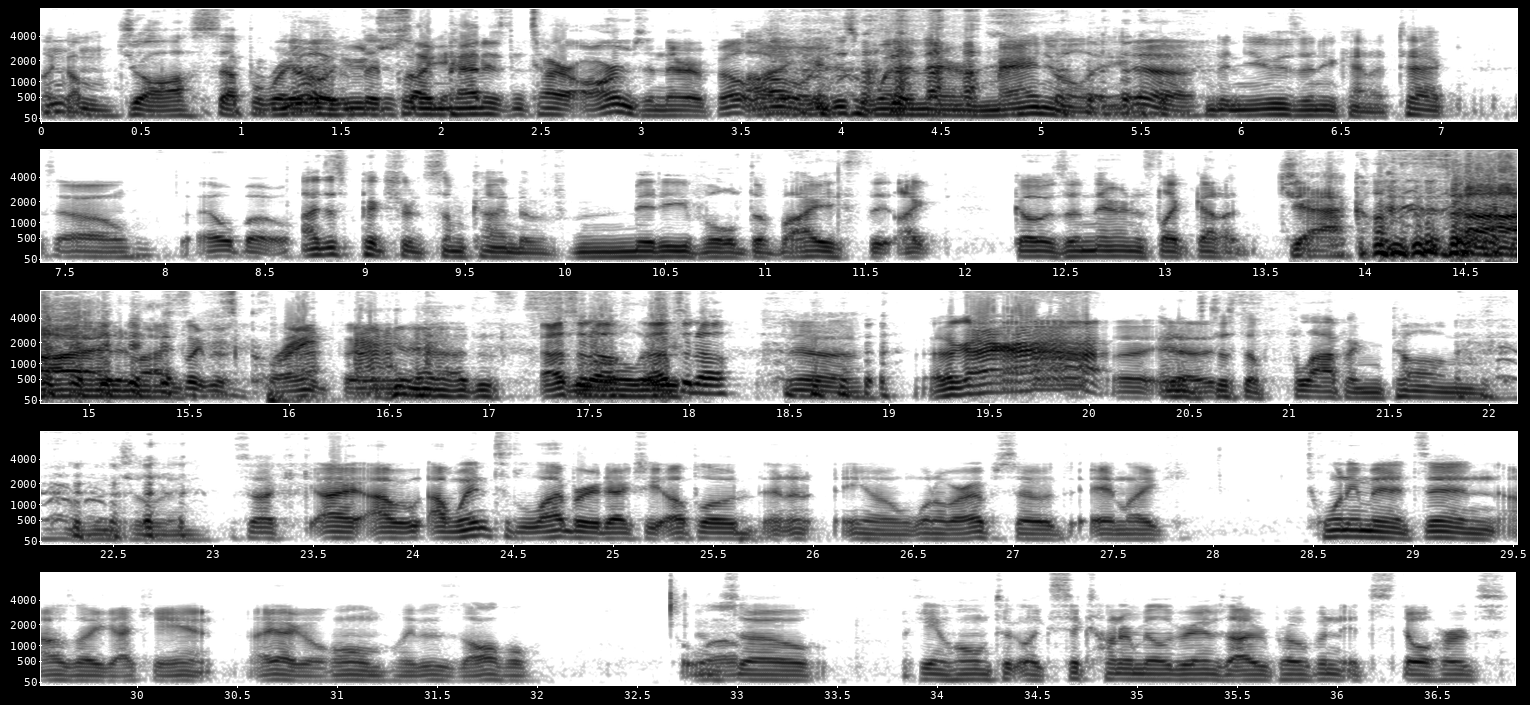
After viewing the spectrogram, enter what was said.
like a jaw separator? no? He they just put like in had his entire arms in there. It felt Oh, like he just went in there manually. Yeah. Didn't use any kind of tech. so. the elbow. I just pictured some kind of medieval device that like goes in there and it's like got a jack on the side and like, It's like this crank thing. yeah, just That's enough. That's enough. yeah. Like, "Ah!" Uh, and yeah, it's just a flapping tongue eventually. So I, I, I went to the library to actually upload, an, you know, one of our episodes, and like 20 minutes in, I was like, I can't. I gotta go home. Like this is awful. wow. And so I came home, took like 600 milligrams of ibuprofen. It still hurts.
